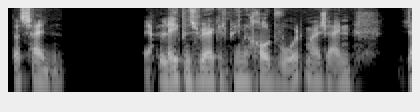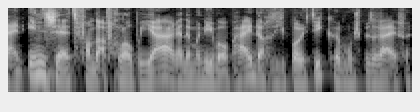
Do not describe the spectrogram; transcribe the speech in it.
dat zijn ja, levenswerk is misschien een groot woord. Maar zijn, zijn inzet van de afgelopen jaren. En de manier waarop hij dacht dat je politiek eh, moest bedrijven.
